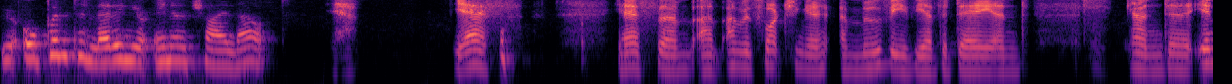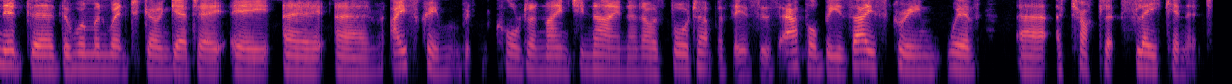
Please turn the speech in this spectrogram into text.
You're open to letting your inner child out. Yeah. yes yes um, I, I was watching a, a movie the other day and and uh, in it the, the woman went to go and get a, a, a an ice cream called a 99 and i was brought up with this is applebee's ice cream with uh, a chocolate flake in it.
